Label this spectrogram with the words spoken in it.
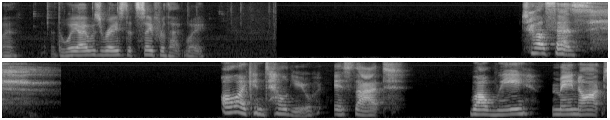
Well, the way I was raised, it's safer that way. Charles says, All I can tell you is that while we may not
